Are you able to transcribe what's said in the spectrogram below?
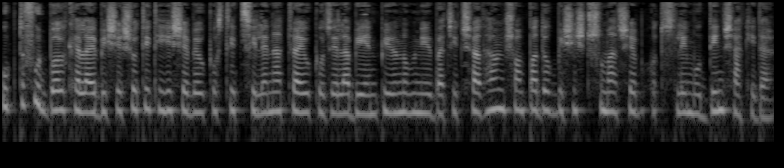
উক্ত ফুটবল খেলায় বিশেষ অতিথি হিসেবে উপস্থিত ছিলেন আত্রাই উপজেলা বিএনপির নবনির্বাচিত সাধারণ সম্পাদক বিশিষ্ট সমাজসেবক তসলিম উদ্দিন সাকিদার।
